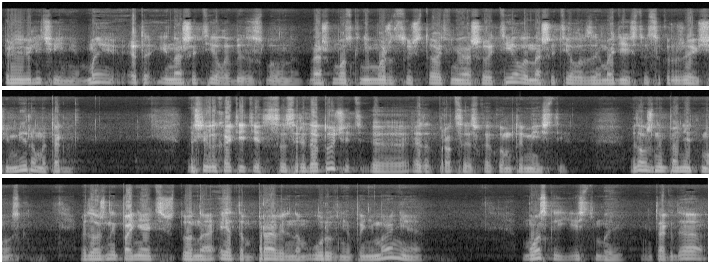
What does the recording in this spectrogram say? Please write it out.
преувеличение. Мы – это и наше тело, безусловно. Наш мозг не может существовать вне нашего тела, наше тело взаимодействует с окружающим миром и так Но если вы хотите сосредоточить э, этот процесс в каком-то месте, вы должны понять мозг. Вы должны понять, что на этом правильном уровне понимания мозг и есть мы. И тогда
